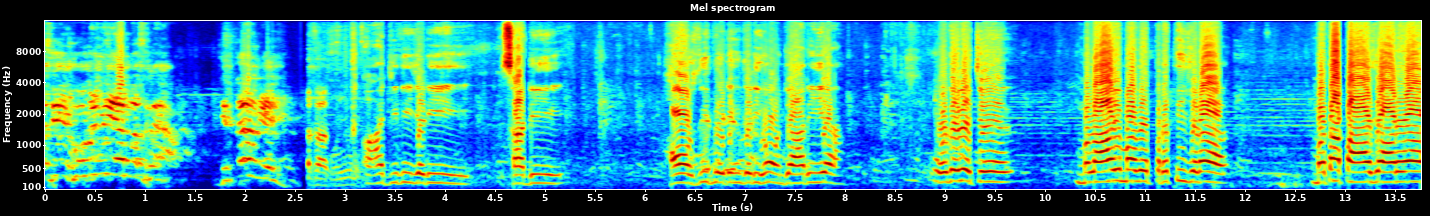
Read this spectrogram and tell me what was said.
ਅਸੀਂ ਹੁਣ ਵੀ ਇਹ ਮਸਲਾ ਜਿੱਤਾਂਗੇ। ਅੱਜ ਦੀ ਜਿਹੜੀ ਸਾਡੀ ਹਾਊਸ ਦੀ ਮੀਟਿੰਗ ਜਿਹੜੀ ਹੋਣ ਜਾ ਰਹੀ ਆ ਉਹਦੇ ਵਿੱਚ ਮੁਲਾਜ਼ਮਾਂ ਦੇ ਪ੍ਰਤੀ ਜਿਹੜਾ ਮਤਾ ਪਾਇਆ ਜਾ ਰਿਹਾ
